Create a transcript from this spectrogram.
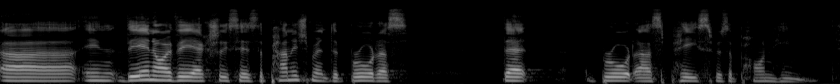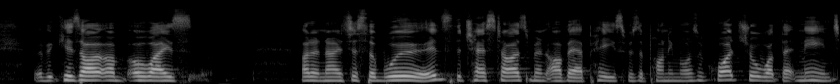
uh, in the NIV actually says the punishment that brought us that brought us peace was upon him. Because I, I'm always, I don't know, it's just the words, the chastisement of our peace was upon him. I wasn't quite sure what that meant.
